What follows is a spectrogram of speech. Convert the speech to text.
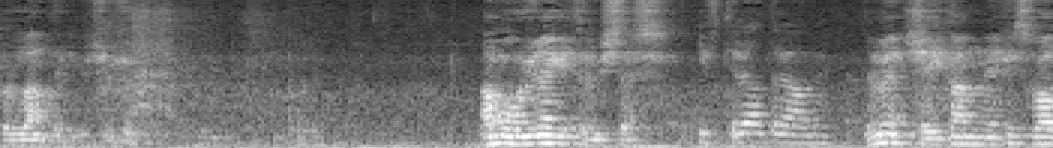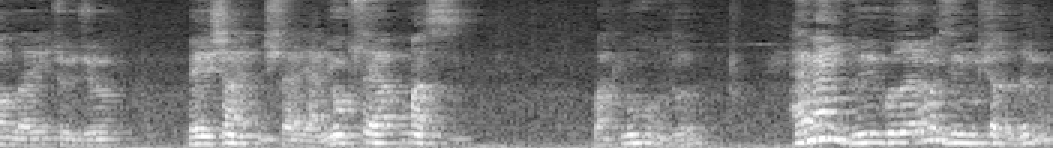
pırlanta gibi çocuk. Ama oyuna getirmişler. İftiradır abi. Değil mi? Şeytan nefis vallahi çocuğu perişan etmişler yani. Yoksa yapmaz. Bak ne oldu? Hemen duygularımız yumuşadı değil mi?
